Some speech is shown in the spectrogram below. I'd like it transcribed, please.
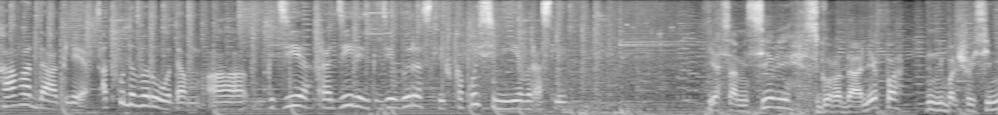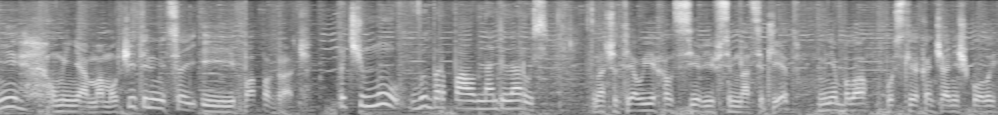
Кава Дагли? Откуда вы родом? А, Где родились, где выросли, в какой семье выросли? Я сам из Сирии, с города Алеппо, небольшой семьи. У меня мама учительница и папа врач. Почему выбор пал на Беларусь? Значит, я уехал из Сирии в 17 лет. Мне было после окончания школы.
